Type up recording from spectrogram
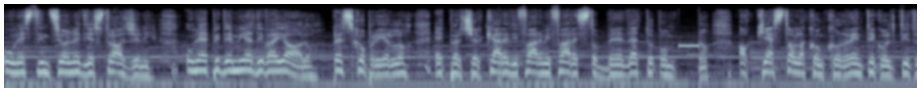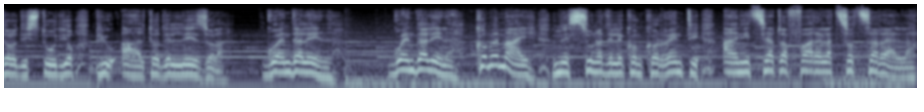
Un'estinzione di estrogeni? Un'epidemia di vaiolo? Per scoprirlo e per cercare di farmi fare sto benedetto pompino, ho chiesto alla concorrente col titolo di studio più alto dell'isola, Gwendalyn. Gwendalina, come mai nessuna delle concorrenti ha iniziato a fare la zozzarella?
